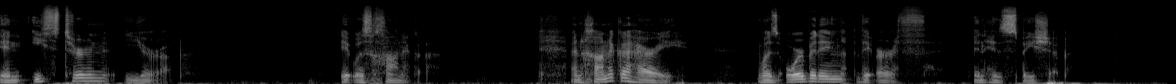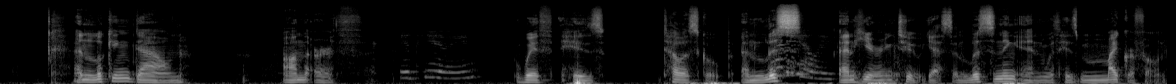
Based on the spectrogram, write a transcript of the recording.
in Eastern Europe, it was Hanukkah. And Hanukkah Harry was orbiting the Earth in his spaceship and looking down on the Earth. With his telescope and listen and hearing too yes and listening in with his microphone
